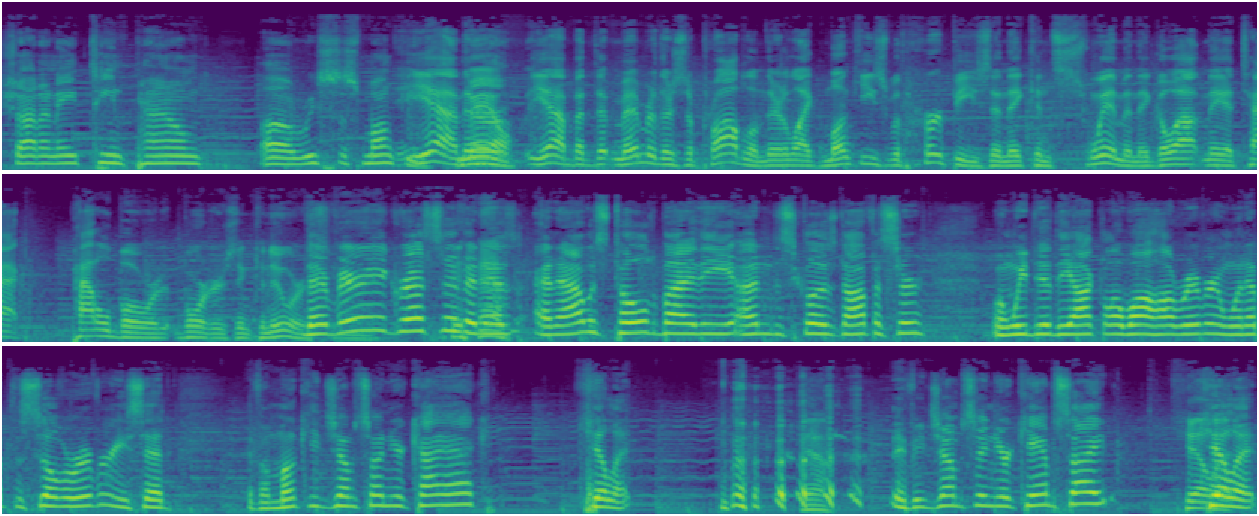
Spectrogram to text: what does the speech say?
shot an 18 pound uh, rhesus monkey. Yeah, male. yeah, but the, remember, there's a problem. They're like monkeys with herpes, and they can swim, and they go out and they attack paddleboard boarders and canoers. They're very aggressive, and as and I was told by the undisclosed officer when we did the Ocklawaha River and went up the Silver River, he said, "If a monkey jumps on your kayak, kill it. yeah. If he jumps in your campsite, Kill, kill, it.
